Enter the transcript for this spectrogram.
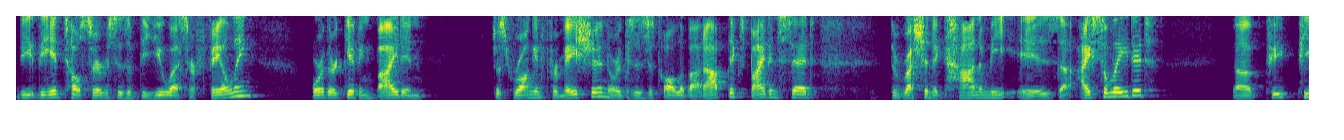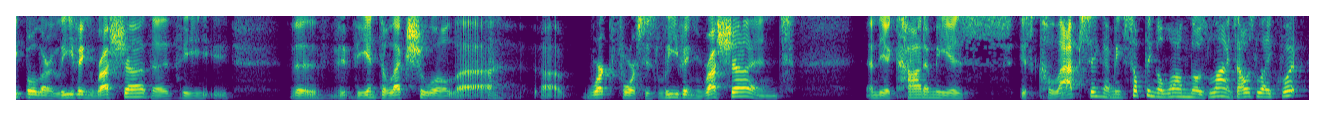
the the intel services of the U.S. are failing, or they're giving Biden just wrong information, or this is just all about optics. Biden said the Russian economy is uh, isolated. Uh, pe- people are leaving Russia. The the the the, the intellectual uh, uh workforce is leaving Russia, and and the economy is is collapsing. I mean, something along those lines. I was like, what?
